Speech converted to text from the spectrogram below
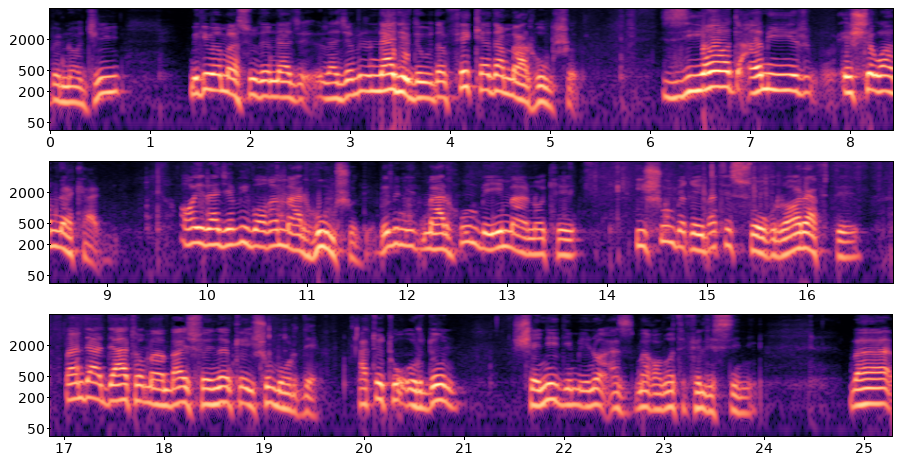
به ناجی میگه من مسعود رجوی رو ندیده بودم. فکر کردم مرحوم شد. زیاد امیر اشتباه هم نکرد. آقای رجوی واقعا مرحوم شده. ببینید مرحوم به این معنا که ایشون به غیبت صغرا رفته. بنده از ده تا منبعش شنیدم که ایشون مرده. حتی تو اردن شنیدیم اینو از مقامات فلسطینی. و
